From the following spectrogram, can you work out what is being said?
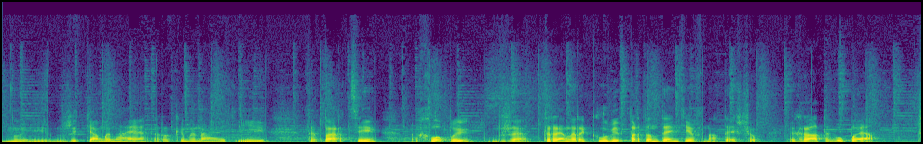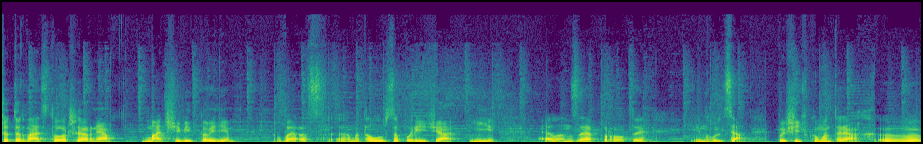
Ну і життя минає, роки минають, і тепер ці хлопи вже тренери клубів претендентів на те, щоб грати в УПЛ. 14 червня матчі відповіді Верес е, Металург Запоріжжя і ЛНЗ проти Інгульця. Пишіть в коментарях, е,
